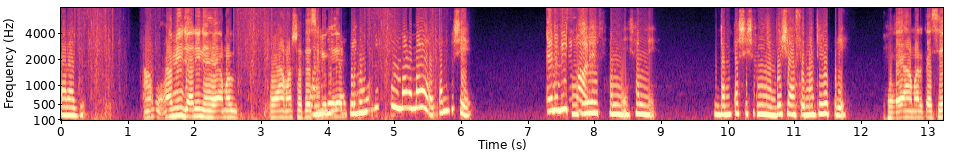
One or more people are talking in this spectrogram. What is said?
তার আগে আমি- জানি না হ্যাঁ আমার হ্যাঁ আমার সাথে ছিল যে মারো মারো ডান পাশে। সামনে সামনে। ডান পাশে সামনে বসে আছে মাটির উপরে। হ্যাঁ আমার কাছে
